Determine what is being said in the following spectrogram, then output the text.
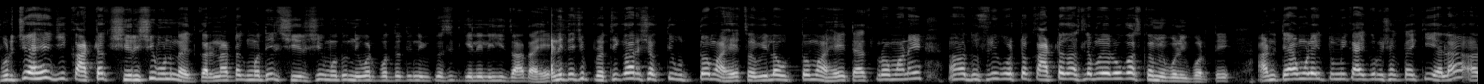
पुढची आहे जी काटक शिरशी म्हणून आहेत. कर्नाटकमधील शिरशीमधून निवड पद्धतीने विकसित केलेली ही जात आहे. आणि त्याची प्रतिकार शक्ती उत्तम आहे चवीला उत्तम आहे. त्याचप्रमाणे दुसरी गोष्ट काटक असल्यामुळे रोगास कमी बळी पडते. आणि त्यामुळे तुम्ही काय करू शकता की याला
